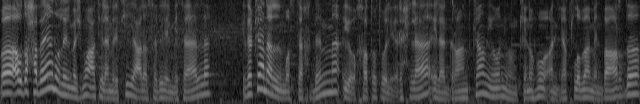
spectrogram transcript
وأوضح بيان للمجموعة الأمريكية على سبيل المثال إذا كان المستخدم يخطط لرحلة إلى جراند كانيون يمكنه أن يطلب من بارد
